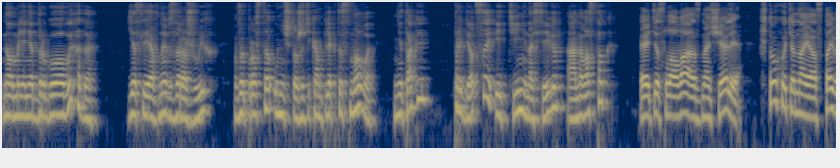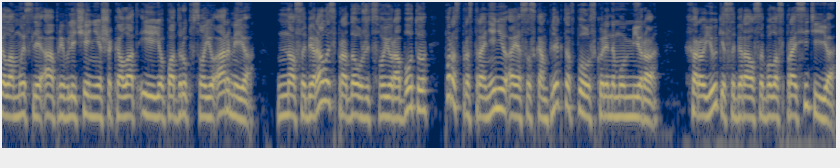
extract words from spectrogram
Но у меня нет другого выхода. Если я вновь заражу их, вы просто уничтожите комплекты снова, не так ли? Придётся идти не на север, а на восток». Эти слова означали, что хоть она и оставила мысли о привлечении Шоколад и её подруг в свою армию, но собиралась продолжить свою работу по распространению АСС-комплектов по ускоренному миру. Харуюки собирался было спросить её,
